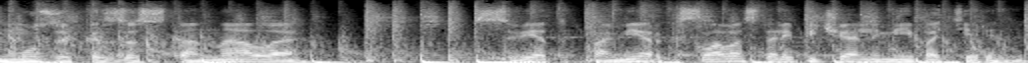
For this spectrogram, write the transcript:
Музыка застонала, свет померк, слова стали печальными и потерянными.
